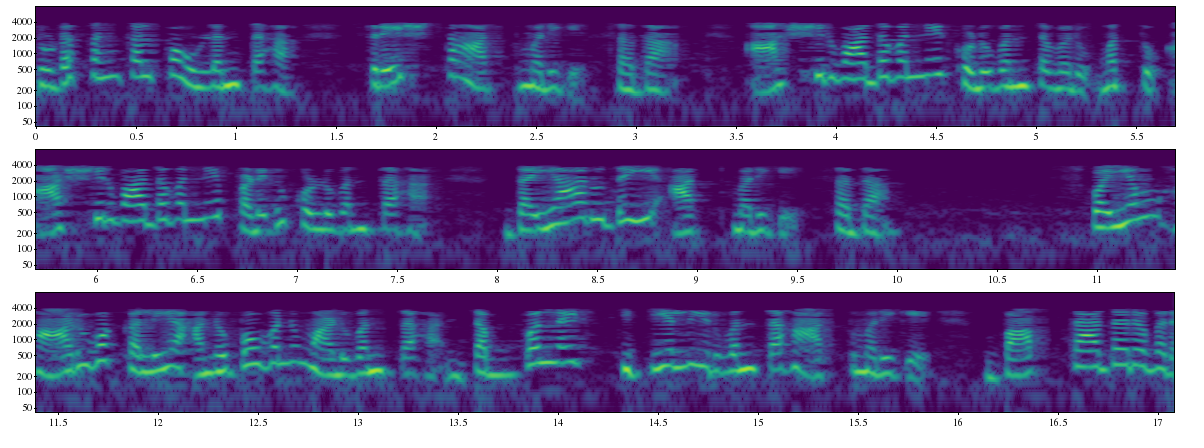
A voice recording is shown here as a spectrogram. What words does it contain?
ದೃಢ ಸಂಕಲ್ಪ ಉಳ್ಳಂತಹ ಶ್ರೇಷ್ಠ ಆತ್ಮರಿಗೆ ಸದಾ ಆಶೀರ್ವಾದವನ್ನೇ ಕೊಡುವಂತವರು ಮತ್ತು ಆಶೀರ್ವಾದವನ್ನೇ ಪಡೆದುಕೊಳ್ಳುವಂತಹ ದಯಾಹೃದಯಿ ಆತ್ಮರಿಗೆ ಸದಾ ಸ್ವಯಂ ಹಾರುವ ಕಲೆಯ ಅನುಭವವನ್ನು ಮಾಡುವಂತಹ ಡಬ್ಬಲ್ ಲೈಫ್ ಸ್ಥಿತಿಯಲ್ಲಿ ಇರುವಂತಹ ಆತ್ಮರಿಗೆ ಬಾಪ್ತಾದರವರ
